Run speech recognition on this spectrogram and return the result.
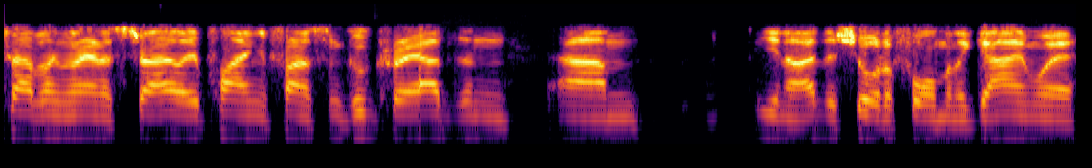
travelling around Australia, playing in front of some good crowds, and um, you know the shorter form of the game where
